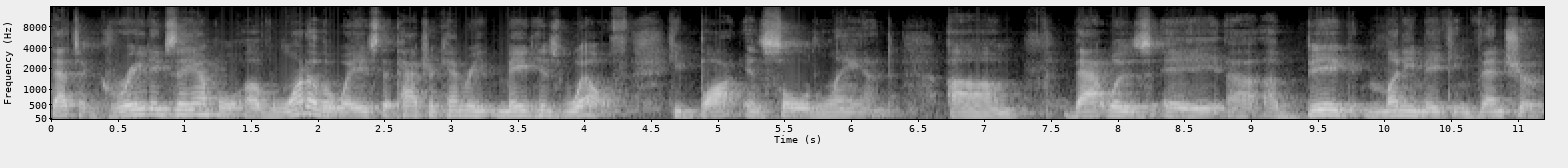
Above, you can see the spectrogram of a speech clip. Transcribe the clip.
That's a great example of one of the ways that Patrick Henry made his wealth. He bought and sold land. Um, that was a, a big money making venture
